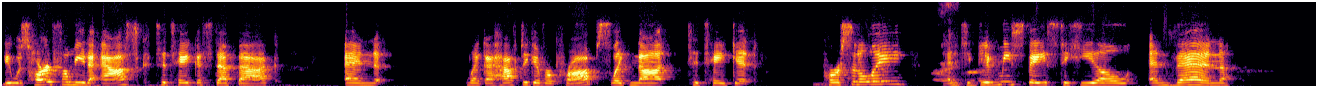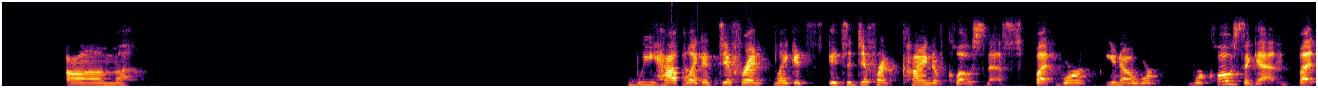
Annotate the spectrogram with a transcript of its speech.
It was hard for me to ask to take a step back, and like I have to give her props, like not to take it mm. personally right. and to give me space to heal, and then um we have like a different like it's it's a different kind of closeness but we're you know we're we're close again but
